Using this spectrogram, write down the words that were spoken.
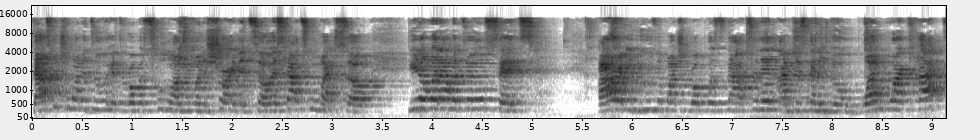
that's what you want to do if the rope is too long, you want to shorten it so it's not too much. So you know what going to do since I already used a bunch of rope with knots in it, I'm just going to do one more cut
